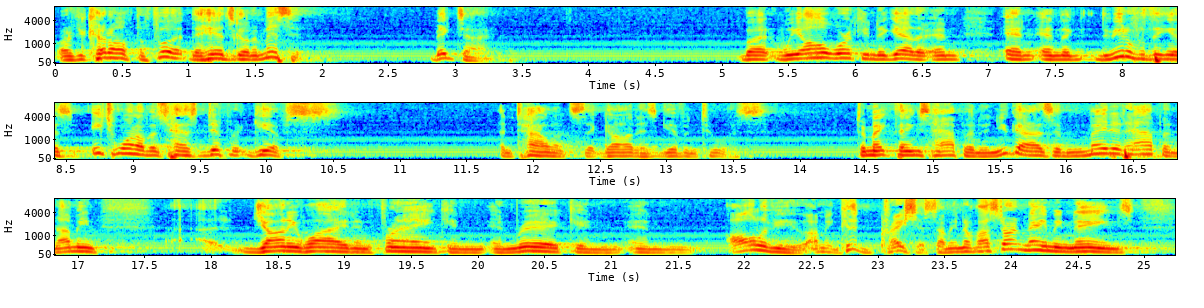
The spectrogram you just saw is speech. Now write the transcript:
Or if you cut off the foot, the head's going to miss it big time but we all working together. And, and, and the, the beautiful thing is, each one of us has different gifts and talents that God has given to us to make things happen. And you guys have made it happen. I mean, uh, Johnny White and Frank and, and Rick and, and all of you. I mean, good gracious. I mean, if I start naming names,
